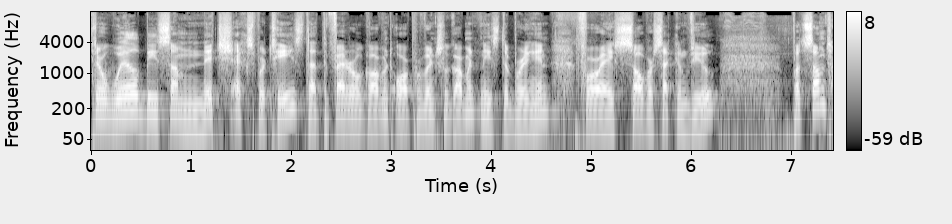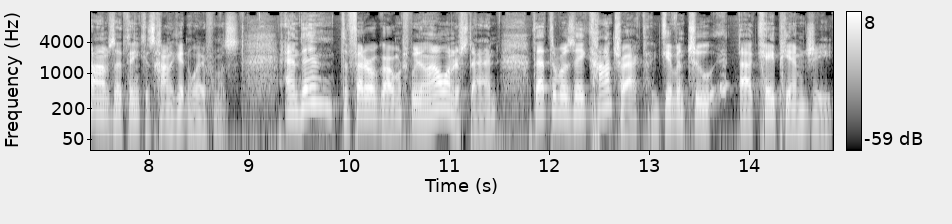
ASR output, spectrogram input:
there will be some niche expertise that the federal government or provincial government needs to bring in for a sober second view. But sometimes I think it's kind of getting away from us. And then the federal government, we now understand that there was a contract given to uh, KPMG.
